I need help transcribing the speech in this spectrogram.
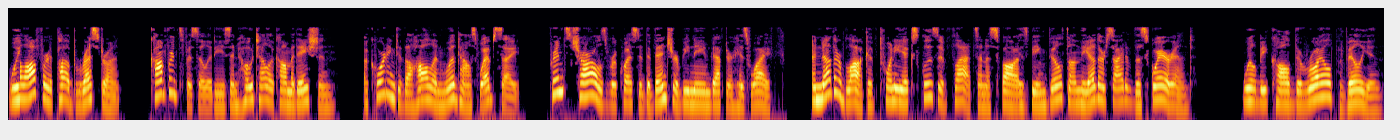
will offer a pub restaurant, conference facilities and hotel accommodation. According to the Hall and Woodhouse website, Prince Charles requested the venture be named after his wife. Another block of 20 exclusive flats and a spa is being built on the other side of the square and will be called the Royal Pavilion,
